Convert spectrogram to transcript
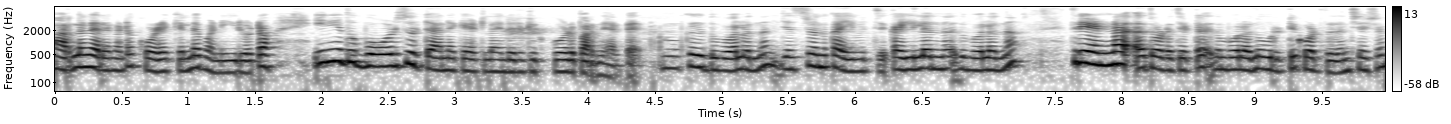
പറഞ്ഞ നേരം കണ്ട് കുഴക്കലിന്റെ പണി വരും കേട്ടോ. ഇനി ഇത് ബോൾസ് ഇട്ടാനൊക്കെ ആയിട്ടുള്ള അതിന്റെ ഒരു ട്രിക്ക് കൂടെ പറഞ്ഞു തരട്ടെ. നമുക്ക് ഇതുപോലെ ഒന്ന് ജസ്റ്റ് ഒന്ന് കൈ വെച്ച് കയ്യിലൊന്ന് ഇതുപോലെ ഒന്ന് ഇത്തിരി എണ്ണ തുടച്ചിട്ട് ഇതുപോലെ ഒന്ന് ഉരുട്ടി കൊടുത്തതിന് ശേഷം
